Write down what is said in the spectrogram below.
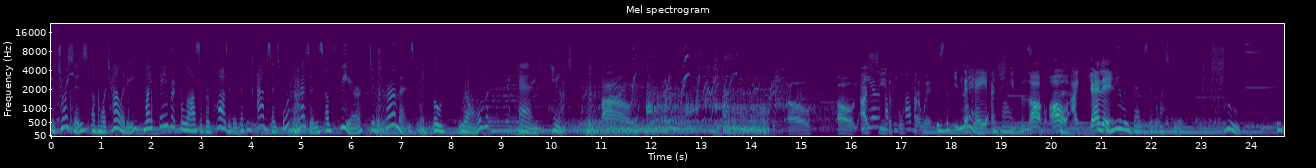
The Choices of Mortality, my favorite philosopher posited that the absence or presence of fear determines both love and hate. Wow. Oh. Oh, I Fear see the the full other other way. is the He's the hate of and she's the love. Oh, I get It it. really begs the question who, if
